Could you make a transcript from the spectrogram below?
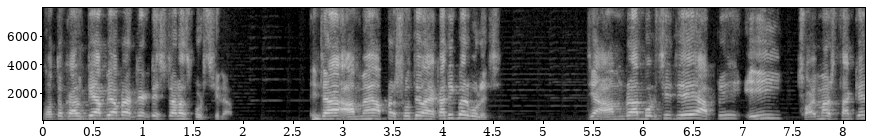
গতকালকে আমি আমরা একটা একটা স্ট্যাটাস পড়ছিলাম। এটা আমি আপনার সাথেও একাধিকবার বলেছি যে আমরা বলছি যে আপনি এই ছয় মাস থাকেন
